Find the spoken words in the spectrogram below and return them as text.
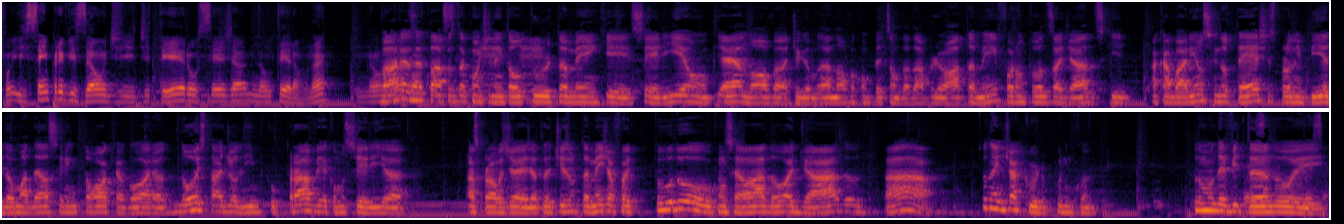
foi- e sem previsão de, de ter, ou seja, não terão, né? Não- Várias não etapas da Continental Tour também que seriam, que é a nova, digamos, a nova competição da WA também foram todas adiadas, que acabariam sendo testes para a Olimpíada. Uma delas seria em Tóquio agora, no Estádio Olímpico, para ver como seria as provas de, de atletismo. Também já foi tudo cancelado ou adiado, tá? Tudo a gente de acordo por enquanto. Todo mundo evitando Pois é, e é.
